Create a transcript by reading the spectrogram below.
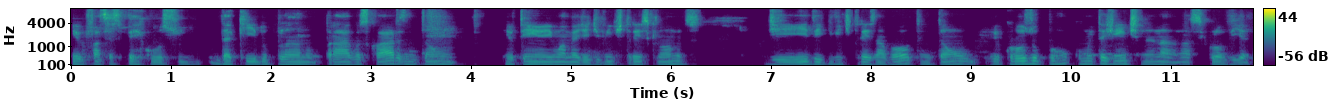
eu faço esse percurso daqui do plano para Águas Claras, então eu tenho aí uma média de 23 quilômetros de ida e 23 na volta, então eu cruzo por, com muita gente né, na, na, ciclovia.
